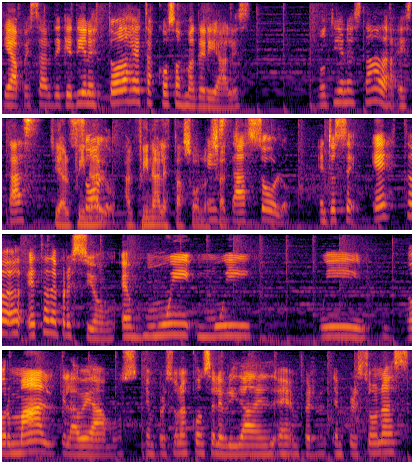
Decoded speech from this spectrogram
que a pesar de que tienes todas estas cosas materiales, no tienes nada, estás sí, al final, solo. Al final estás solo. Estás solo. Entonces, esta, esta depresión es muy, muy, muy normal que la veamos en personas con celebridades, en, personas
